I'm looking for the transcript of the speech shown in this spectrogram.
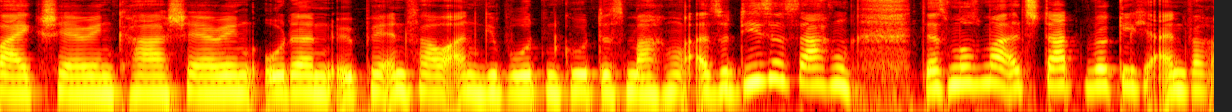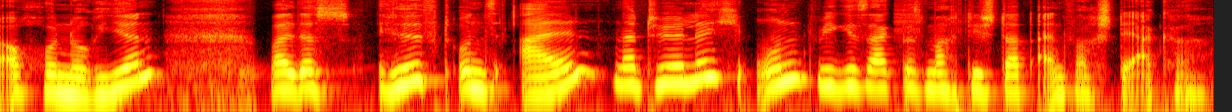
Bikesharing, Carsharing oder ein ÖPNV-Angeboten Gutes machen. Also diese Sachen, das muss man als Stadt wirklich einfach auch honorieren, weil das hilft uns allen natürlich und wie gesagt, das macht die Stadt einfach stärker.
